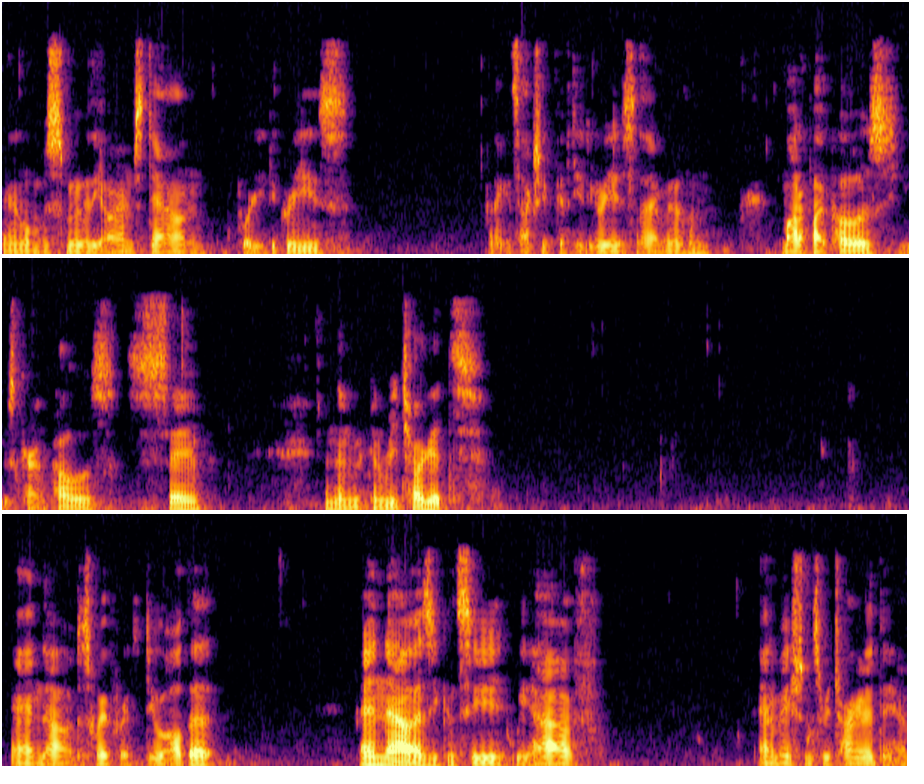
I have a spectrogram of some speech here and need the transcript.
and we'll just move the arms down 40 degrees. I think it's actually 50 degrees that I move them. Modify pose, use current pose, save, and then we can retarget. And uh, I'll just wait for it to do all that. And now, as you can see, we have animations retargeted to him.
